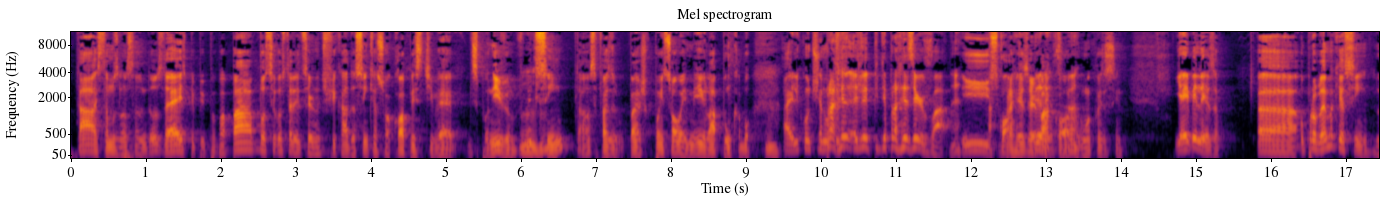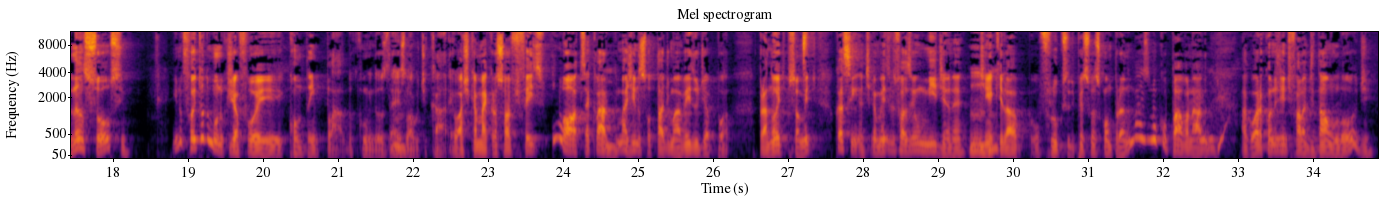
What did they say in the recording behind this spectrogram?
tá, estamos lançando o Windows 10, pipipipapá. Você gostaria de ser notificado assim que a sua cópia estiver disponível? Eu Uhum. Falei, sim, tá. Você faz, acho que põe só o e-mail lá, pum, acabou. Aí ele É continua. re- Ele pedia pra reservar, né? Isso, para reservar Beleza, a cópia, ah. alguma coisa assim. E aí, beleza. Ah, o problema é que, assim, lançou-se e não foi todo mundo que já foi contemplado com o Windows 10 Hum. logo de cara. Eu acho que a Microsoft fez em lotes, é claro. Imagina soltar de uma vez do dia pô, pra noite, principalmente. Porque, assim, antigamente eles faziam mídia, né? Uhum. Tinha aquele, lá, o fluxo de pessoas comprando, mas não ocupava nada. Agora, quando a gente fala de download,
